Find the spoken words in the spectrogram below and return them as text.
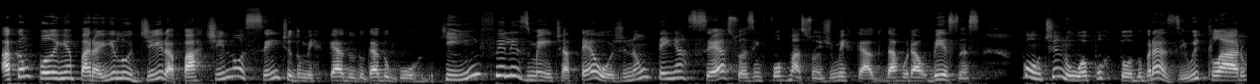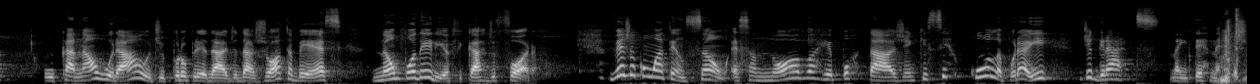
A campanha para iludir a parte inocente do mercado do gado gordo, que infelizmente até hoje não tem acesso às informações de mercado da Rural Business, continua por todo o Brasil. E claro, o canal rural de propriedade da JBS não poderia ficar de fora. Veja com atenção essa nova reportagem que circula por aí de grátis na internet.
